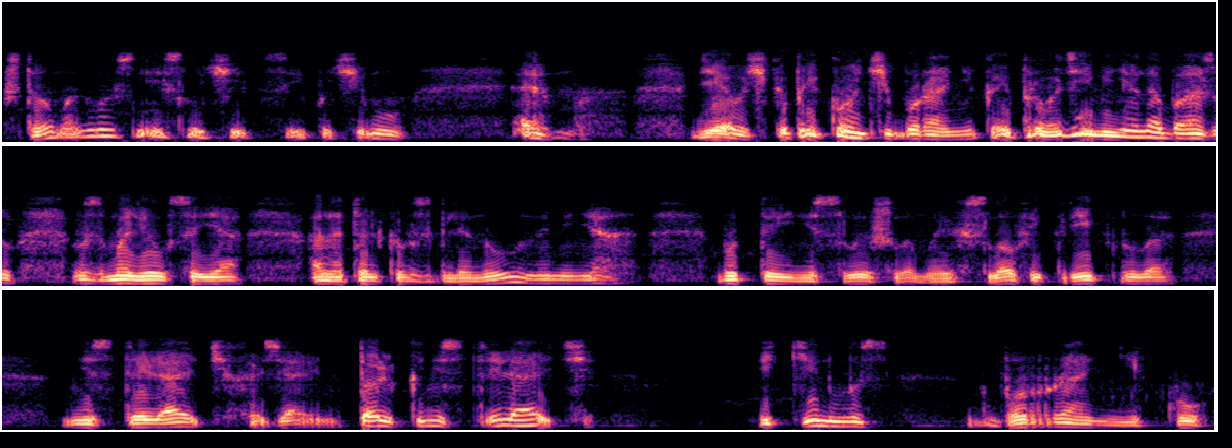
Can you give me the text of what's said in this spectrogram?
что могло с ней случиться и почему. «Эмма, девочка, прикончи буранника и проводи меня на базу», — взмолился я. Она только взглянула на меня, будто и не слышала моих слов, и крикнула «Не стреляйте, хозяин, только не стреляйте!» и кинулась к бураннику.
